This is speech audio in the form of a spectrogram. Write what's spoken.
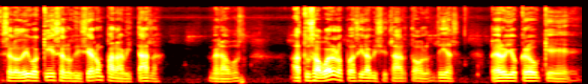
se lo digo aquí, se los hicieron para habitarla. Verá vos. A tus abuelos los puedes ir a visitar todos los días, pero yo creo que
